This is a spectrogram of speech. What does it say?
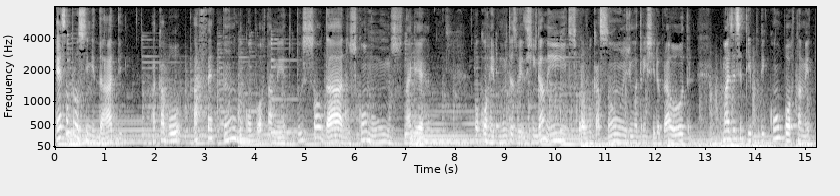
Essa proximidade acabou afetando o comportamento dos soldados comuns na guerra, ocorrendo muitas vezes xingamentos, provocações de uma trincheira para outra, mas esse tipo de comportamento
